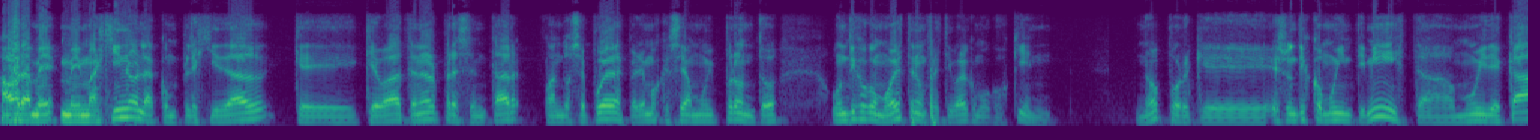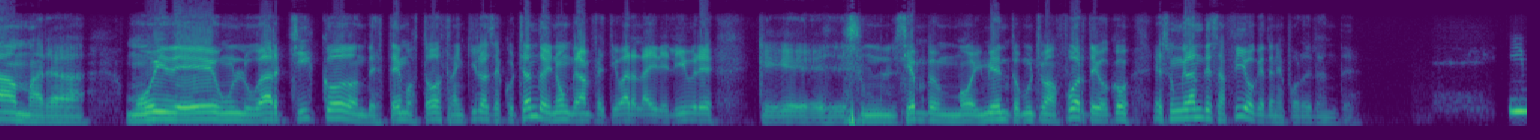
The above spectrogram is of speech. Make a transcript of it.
Ahora, me, imagino la complejidad que, que va a tener presentar cuando se pueda, esperemos que sea muy pronto, un disco como este en un festival como Cosquín. ¿no? Porque es un disco muy intimista, muy de cámara, muy de un lugar chico donde estemos todos tranquilos escuchando y no un gran festival al aire libre que es un, siempre un movimiento mucho más fuerte. Es un gran desafío que tenés por delante. Y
